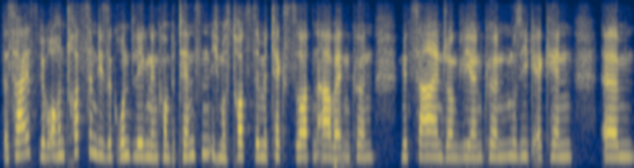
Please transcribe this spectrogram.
Das heißt, wir brauchen trotzdem diese grundlegenden Kompetenzen. Ich muss trotzdem mit Textsorten arbeiten können, mit Zahlen jonglieren können, Musik erkennen. Ähm,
